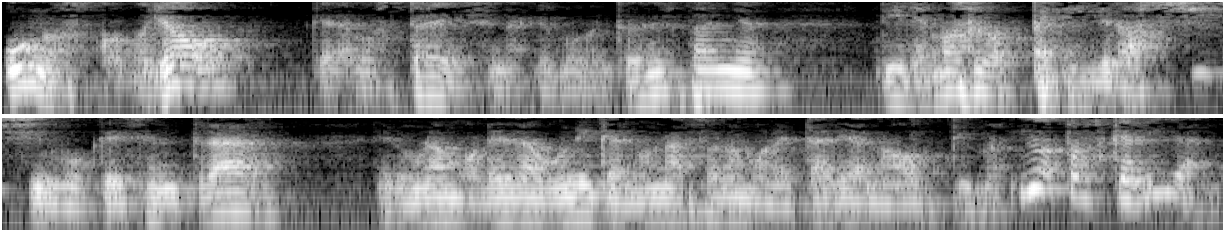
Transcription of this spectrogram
unos como yo, que éramos tres en aquel momento en España, diremos lo peligrosísimo que es entrar en una moneda única en una zona monetaria no óptima. Y otros querían.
